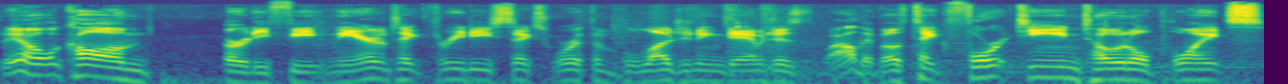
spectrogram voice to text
you know, we'll call them 30 feet in the air. They'll take 3d6 worth of bludgeoning damages. Wow, they both take 14 total points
